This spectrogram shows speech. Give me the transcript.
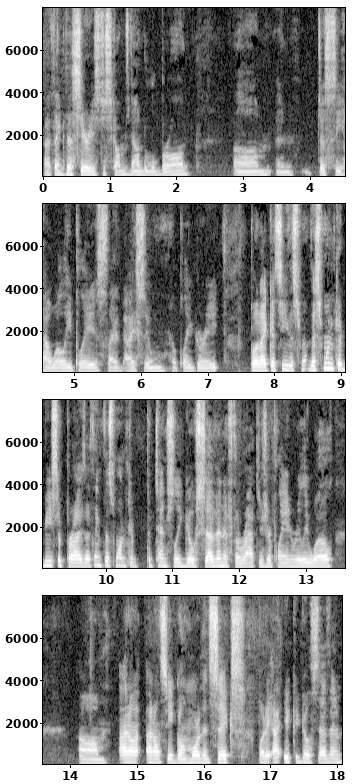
I think this series just comes down to LeBron um, and just see how well he plays. I, I assume he'll play great. But I could see this one. This one could be surprise. I think this one could potentially go seven if the Raptors are playing really well. Um, I don't. I don't see it going more than six, but it, it could go seven.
